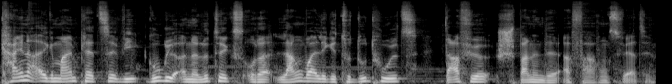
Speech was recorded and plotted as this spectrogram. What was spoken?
Keine Allgemeinplätze wie Google Analytics oder langweilige To-Do-Tools, dafür spannende Erfahrungswerte.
